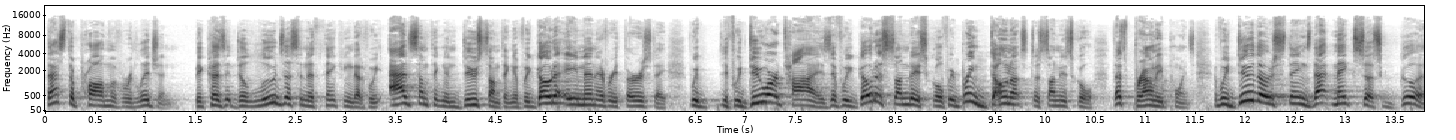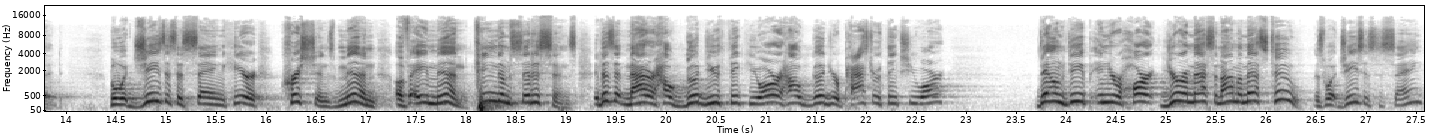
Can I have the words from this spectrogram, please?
That's the problem of religion because it deludes us into thinking that if we add something and do something, if we go to Amen every Thursday, if we, if we do our tithes, if we go to Sunday school, if we bring donuts to Sunday school, that's brownie points. If we do those things, that makes us good. But what Jesus is saying here, Christians, men of Amen, kingdom citizens, it doesn't matter how good you think you are, how good your pastor thinks you are. Down deep in your heart, you're a mess and I'm a mess too, is what Jesus is saying.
